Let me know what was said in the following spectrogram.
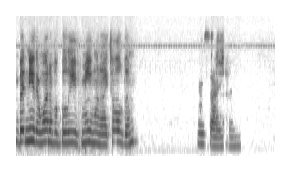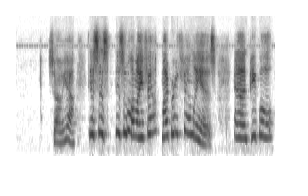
but neither one of them believed me when I told them. I'm sorry. So yeah, this is this is what my my birth family is, and people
